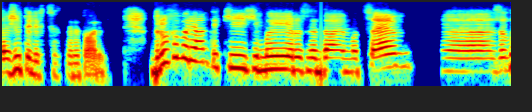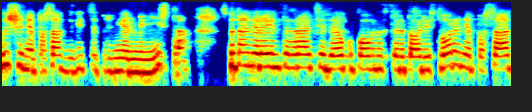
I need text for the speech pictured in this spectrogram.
е, жителів цих територій. Другий варіант, який ми розглядаємо, це е, залишення посади віце-прем'єр-міністра з питань реінтеграції деокупованих територій, створення посад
